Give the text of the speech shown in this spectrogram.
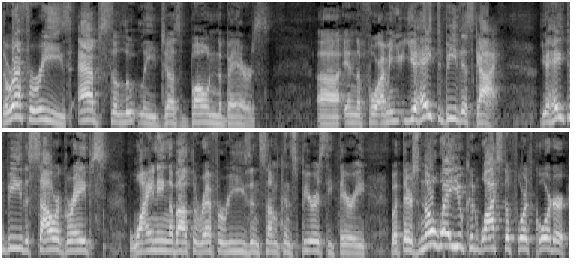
the referees absolutely just boned the Bears uh, in the four. I mean, you, you hate to be this guy. You hate to be the sour grapes whining about the referees and some conspiracy theory but there's no way you could watch the fourth quarter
